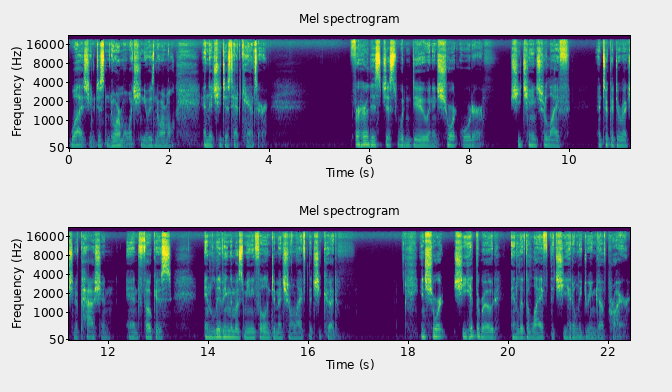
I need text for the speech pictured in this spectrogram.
was, you know, just normal, what she knew as normal, and that she just had cancer. For her, this just wouldn't do, and in short order, she changed her life and took a direction of passion and focus in living the most meaningful and dimensional life that she could. In short, she hit the road and lived a life that she had only dreamed of prior.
